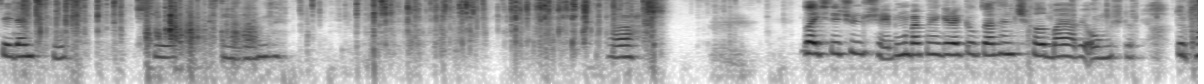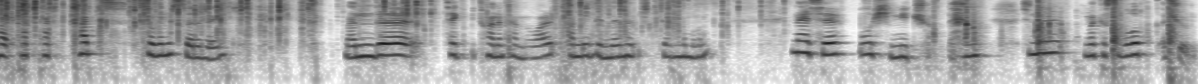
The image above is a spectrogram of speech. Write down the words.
şeyden çıkmış. Şu kısmından. Ah. Bu da işte üçüncü şey. Bunu bakmaya gerek yok. Zaten çıkalı bayağı bir olmuştu. Dur kart kart kart kart. Sanırım sarı renk. Bende tek bir tane pembe var. Pembeyi de hiç anlamadım. Neyse bu şimdi çöp. şimdi makası bulup açıyorum.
